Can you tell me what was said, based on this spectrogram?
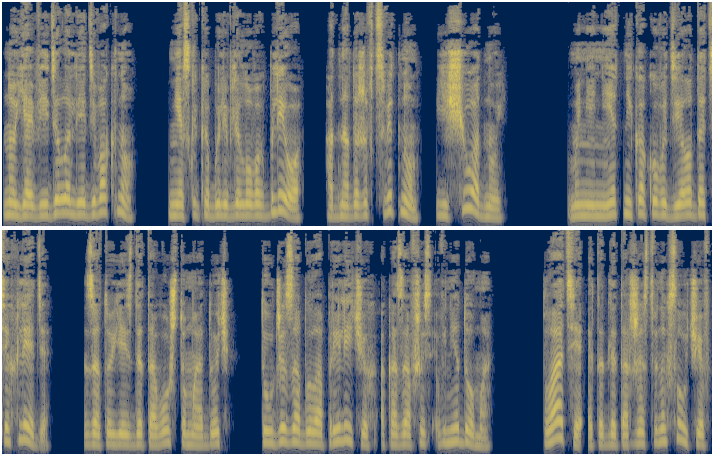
«Но я видела леди в окно. Несколько были в лиловых блио, одна даже в цветном, еще одной. Мне нет никакого дела до тех леди. Зато есть до того, что моя дочь тут же забыла о приличиях, оказавшись вне дома. Платье — это для торжественных случаев.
